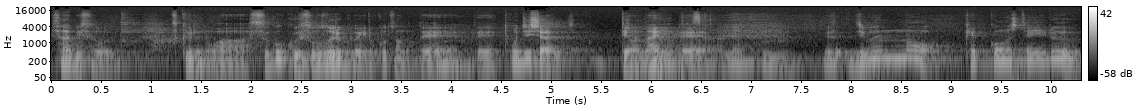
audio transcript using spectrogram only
サービスを作るのはすごく想像力がいることなので,、うん。で当事者ではないのでね、で自分の結婚している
